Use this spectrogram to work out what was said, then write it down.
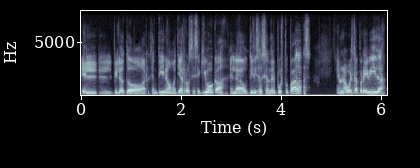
el, piloto argentino Matías Rossi se equivoca en la utilización del push to pass en una vuelta prohibida,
